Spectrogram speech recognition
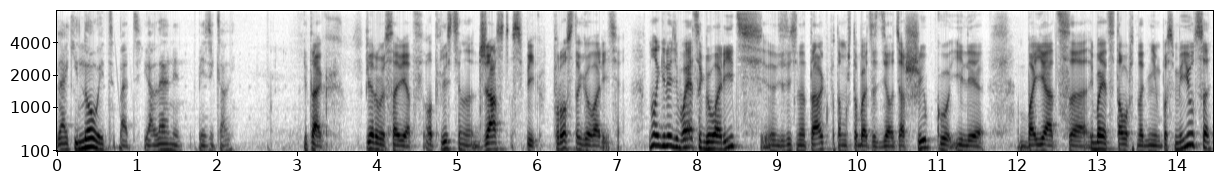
like you know it, but you are learning basically. Итак, первый совет от Кристина – just speak, просто говорите. Многие люди боятся говорить, действительно так, потому что боятся сделать ошибку или боятся, и боятся того, что над ним посмеются.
